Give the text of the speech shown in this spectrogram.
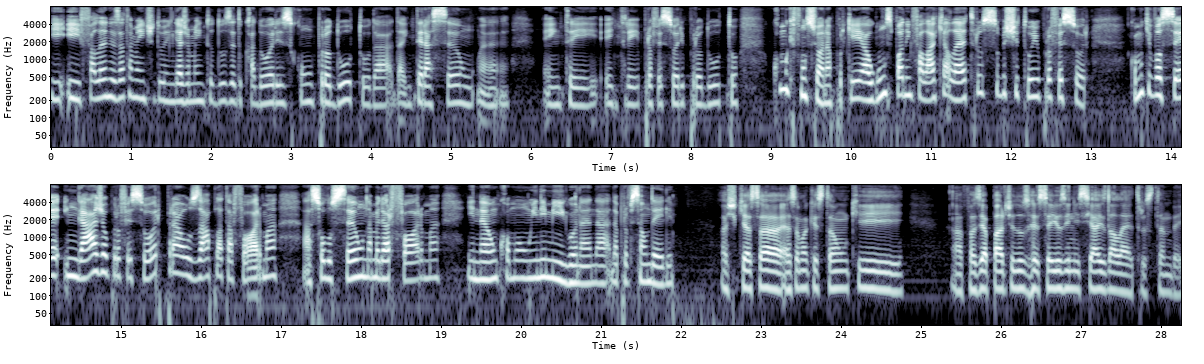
E, e, falando exatamente do engajamento dos educadores com o produto, da, da interação é, entre, entre professor e produto, como que funciona? Porque alguns podem falar que a Letros substitui o professor. Como que você engaja o professor para usar a plataforma, a solução da melhor forma e não como um inimigo né, da, da profissão dele? Acho que essa, essa é uma questão que ah, fazia parte dos receios iniciais da Letros também.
